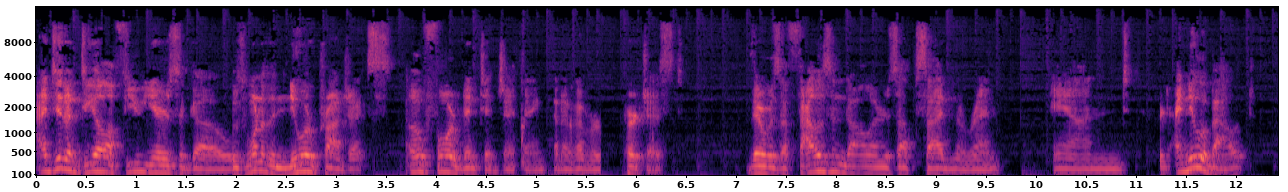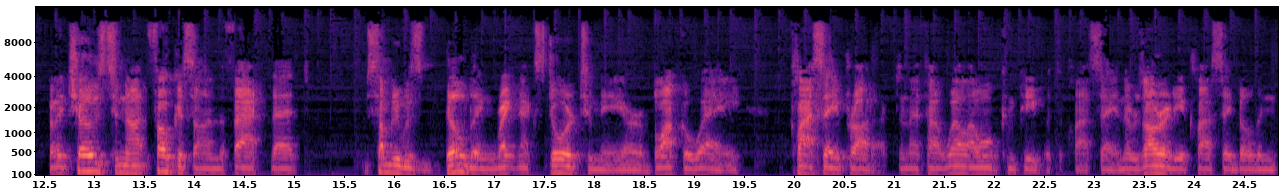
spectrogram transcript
I did a deal a few years ago. It was one of the newer projects, 04 vintage, I think, that I've ever purchased. There was a thousand dollars upside in the rent, and I knew about, but I chose to not focus on the fact that somebody was building right next door to me or a block away class A product. And I thought, well, I won't compete with the class A. And there was already a class A building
